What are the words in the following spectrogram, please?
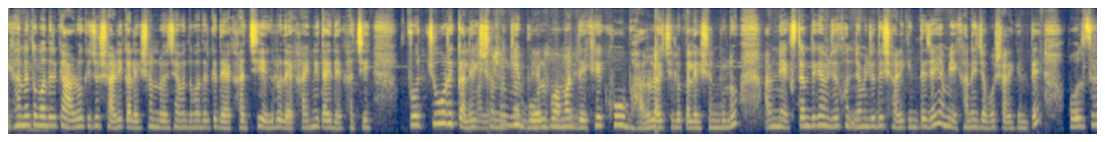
এখানে তোমাদেরকে আরও কিছু শাড়ি কালেকশন রয়েছে আমি তোমাদেরকে দেখাচ্ছি এগুলো দেখাইনি তাই দেখাচ্ছি। প্রচুর কালেকশন কি বলব? আমার দেখে খুব ভালো লাগছিল কালেকশনগুলো আমি নেক্সট টাইম থেকে আমি যখন আমি যদি শাড়ি কিনতে যাই আমি এখানেই যাব শাড়ি কিনতে। হোলসেল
